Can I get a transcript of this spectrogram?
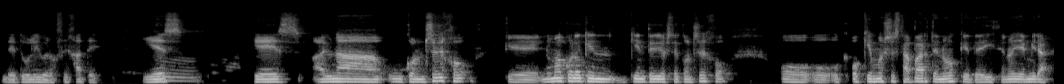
de tu libro, fíjate. Y es Mm, que es, hay una, un consejo que no me acuerdo quién, quién te dio este consejo o, o, o es esta parte, ¿no? Que te dicen, oye, mira,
